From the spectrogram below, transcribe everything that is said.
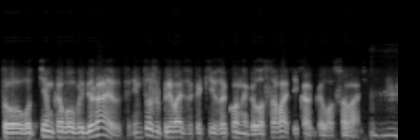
то вот тем, кого выбирают, им тоже плевать, за какие законы голосовать и как голосовать. Угу.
